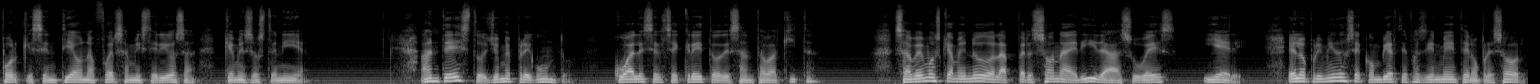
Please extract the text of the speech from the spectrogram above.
porque sentía una fuerza misteriosa que me sostenía. Ante esto yo me pregunto, ¿cuál es el secreto de Santa Vaquita? Sabemos que a menudo la persona herida a su vez hiere. El oprimido se convierte fácilmente en opresor.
